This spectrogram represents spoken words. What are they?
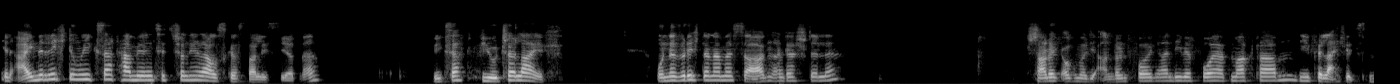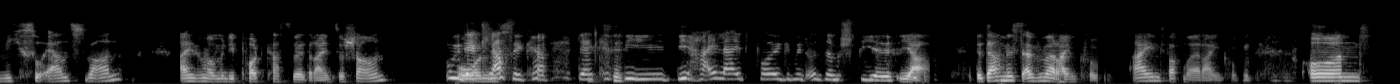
in eine Richtung, wie gesagt, haben wir uns jetzt schon herauskristallisiert, ne? Wie gesagt, Future Life. Und da würde ich dann einmal sagen an der Stelle, schaut euch auch mal die anderen Folgen an, die wir vorher gemacht haben, die vielleicht jetzt nicht so ernst waren. Einfach mal in die Podcast-Welt reinzuschauen. Ui, der Und Klassiker, der, die, die Highlight-Folge mit unserem Spiel. ja, da müsst ihr einfach mal reingucken. Einfach mal reingucken. Und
